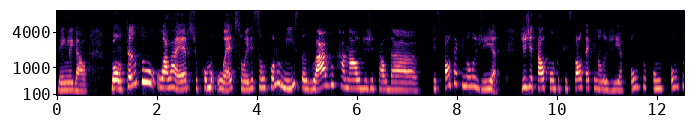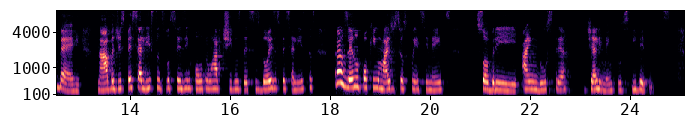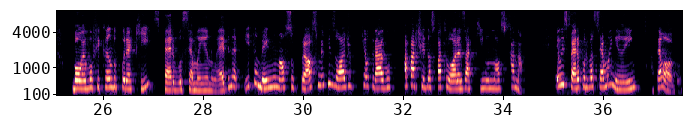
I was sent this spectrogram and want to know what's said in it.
Bem legal. Bom, tanto o Alaércio como o Edson, eles são colunistas lá do canal digital da Fispal Tecnologia digital.fispaltecnologia.com.br. Na aba de especialistas, vocês encontram artigos desses dois especialistas, trazendo um pouquinho mais os seus conhecimentos sobre a indústria de alimentos e bebidas. Bom, eu vou ficando por aqui. Espero você amanhã no webinar e também no nosso próximo episódio que eu trago a partir das quatro horas aqui no nosso canal. Eu espero por você amanhã, hein? Até logo!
